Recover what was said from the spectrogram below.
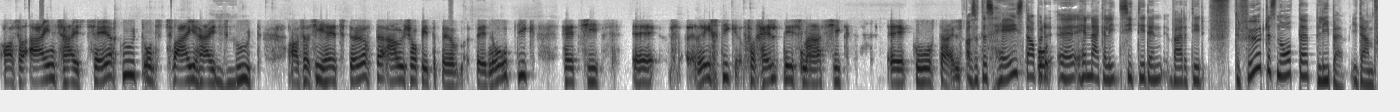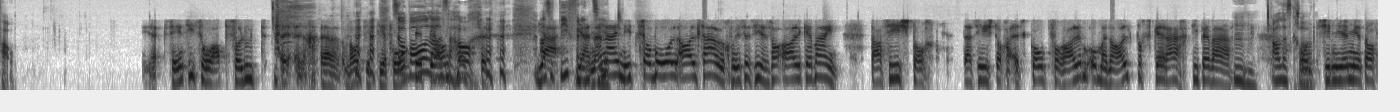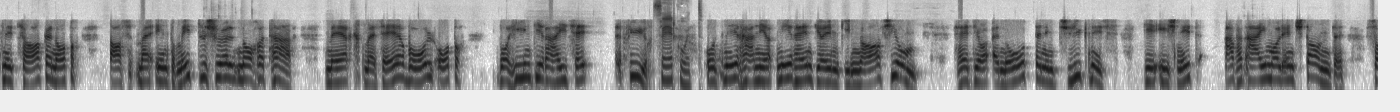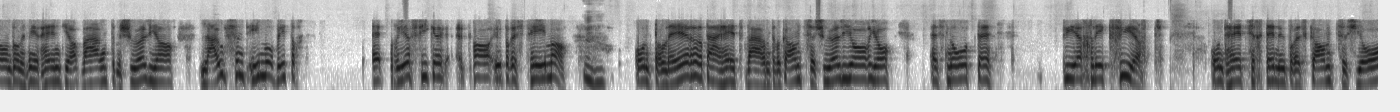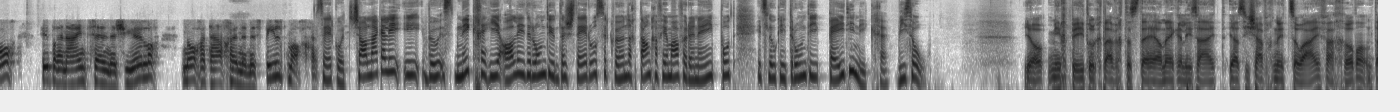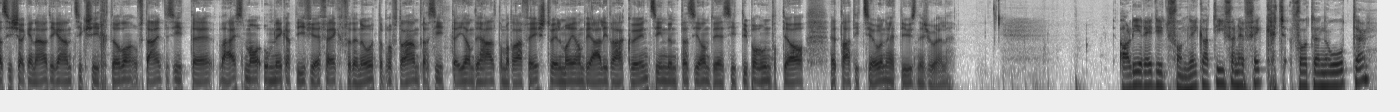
Also eins heißt sehr gut und zwei heißt gut. Also sie hat dort auch schon bei der Be Benotung hat sie äh, richtig verhältnismäßig äh, geurteilt. Also das heisst aber, äh, Herr Nägeli, seid ihr denn, wäret ihr dafür, dass Noten bleiben in diesem Fall? Ja, sehen Sie so absolut, äh, äh, was ich dir Sowohl als auch. ja, Also ja, nein, nein, nicht sowohl als auch. Wissen Sie, so allgemein. Das ist doch, das ist doch, es geht vor allem um eine altersgerechte Bewertung. Mhm, alles klar. Und Sie müssen mir doch nicht sagen, oder, dass man in der Mittelschule nachher merkt man sehr wohl, oder, wohin die Reise führt. Sehr gut. Und wir haben ja, wir haben ja im Gymnasium hat ja eine Note im Zeugnis, die ist nicht einfach einmal entstanden, sondern wir haben ja während dem Schuljahr laufend immer wieder Prüfungen gehabt über das Thema. Und der Lehrer, der hat während dem ganzen Schuljahr ja ein Notenbüchlein geführt und hat sich dann über ein ganzes Jahr über einen einzelnen Schüler nachher können ein Bild machen. Sehr gut. Charles Nägeli, es nicken hier alle in der Runde und das ist sehr außergewöhnlich. Danke vielmals für den Input. Jetzt schaue ich in die Runde, beide nicken. Wieso? Ja, mich beeindruckt einfach, dass der Herr Nägeli sagt, ja, es ist einfach nicht so einfach, oder? Und das ist ja genau die ganze Geschichte, oder? Auf der einen Seite weiß man um negative Effekte von der Not, aber auf der anderen Seite irgendwie halten wir daran fest, weil wir irgendwie alle daran gewöhnt sind und das irgendwie seit über 100 Jahren eine Tradition hat in unseren Schulen. Alle reden vom negativen Effekt von der Noten.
